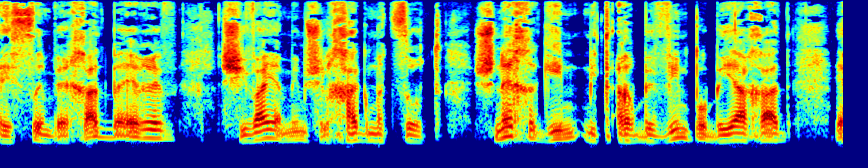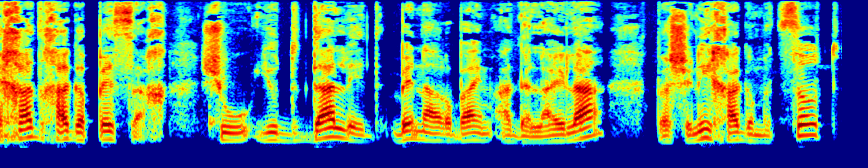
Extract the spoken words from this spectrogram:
ה-21 בערב, שבעה ימים של חג מצות. שני חגים מתערבבים פה ביחד, אחד חג הפסח, שהוא י"ד בין הארבעים עד הלילה, והשני חג המצות,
